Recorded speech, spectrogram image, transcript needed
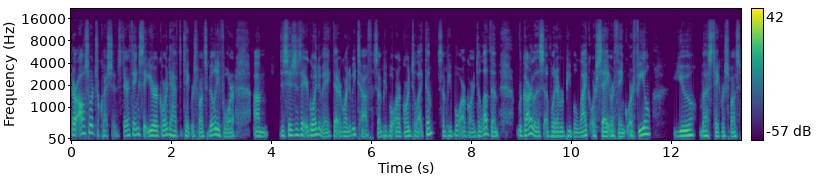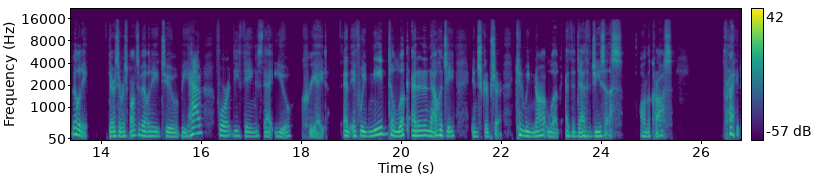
There are all sorts of questions. There are things that you're going to have to take responsibility for um, decisions that you're going to make that are going to be tough. Some people aren't going to like them. Some people are going to love them. Regardless of whatever people like or say or think or feel you must take responsibility. There's a responsibility to be had for the things that you create. And if we need to look at an analogy in scripture, can we not look at the death of Jesus on the cross? Right?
